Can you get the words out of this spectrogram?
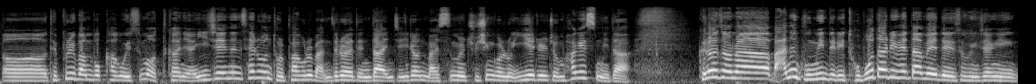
어, 되풀이 반복하고 있으면 어떡하냐. 이제는 새로운 돌파구를 만들어야 된다. 이제 이런 말씀을 주신 걸로 이해를 좀 하겠습니다. 그나저나 많은 국민들이 도보다리 회담에 대해서 굉장히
